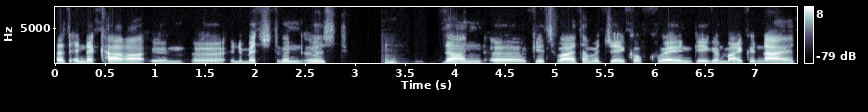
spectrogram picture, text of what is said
dass Ender Kara im, äh, in dem Match drin ist. Hm. Dann äh, geht's weiter mit Jacob Crane gegen Michael Knight.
